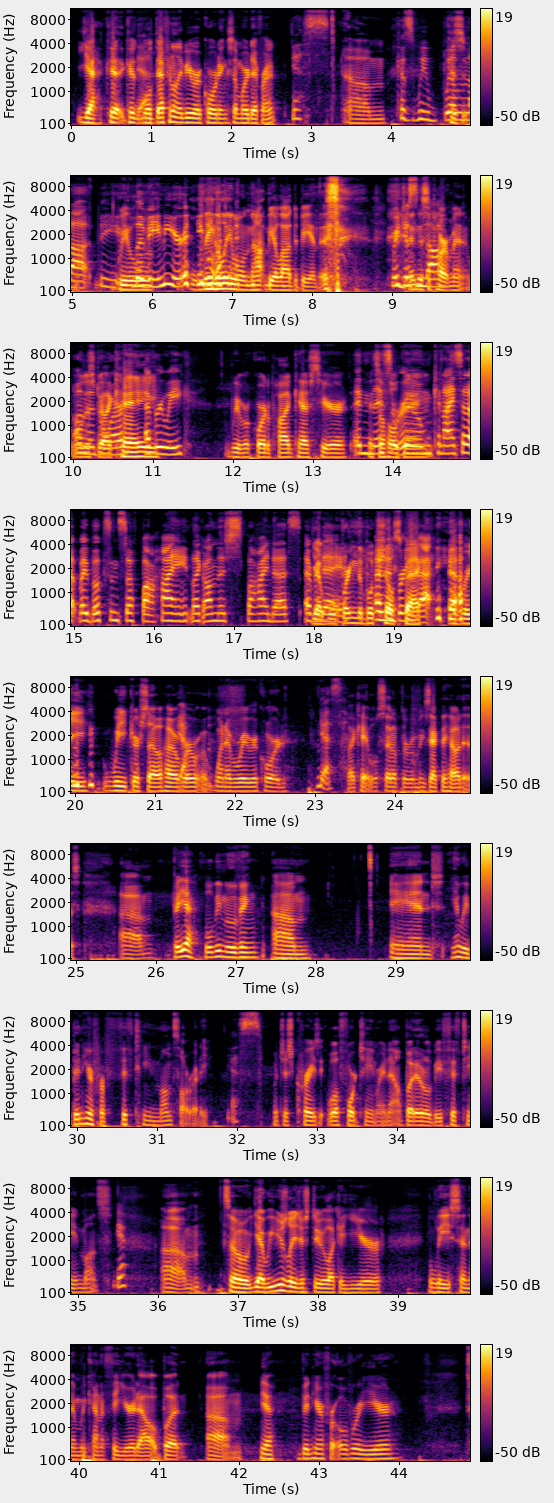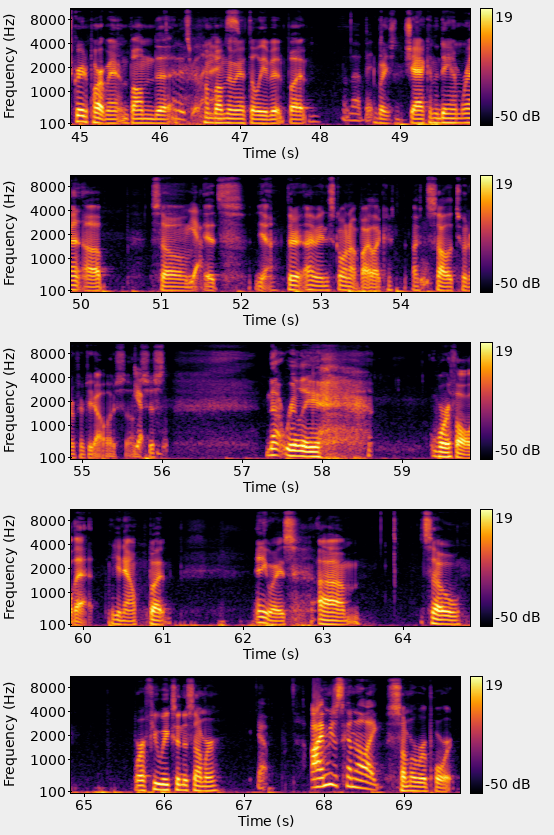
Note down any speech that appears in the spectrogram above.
yeah, because Yeah. we'll definitely be recording somewhere different. yes, Um, because we will not be we living here anymore. legally, will not be allowed to be in this. we just in this apartment. We'll just be like, "Hey, every week. We record a podcast here. in it's this a whole room. thing. Can I set up my books and stuff behind, like on this behind us every yeah, day? we'll bring the bookshelves bring back, back. Yeah. every week or so, however, whenever we record. Yes. Like, hey, we'll set up the room exactly how it is. Um, but yeah, we'll be moving. Um, and yeah, we've been here for 15 months already, Yes. which is crazy. Well, 14 right now, but it'll be 15 months. Yeah. Um, so yeah, we usually just do like a year lease and then we kind of figure it out. But um, yeah, been here for over a year. It's a great apartment. I'm bummed that really I'm bummed that nice. we have to leave it, but I love it. everybody's jacking the damn rent up. So Yeah. it's yeah, there. I mean, it's going up by like a, a solid two hundred fifty dollars. So Yep. it's just not really worth all that, you know. But anyways, um, so we're a few weeks into summer. Yep. I'm just gonna like. Summer report.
